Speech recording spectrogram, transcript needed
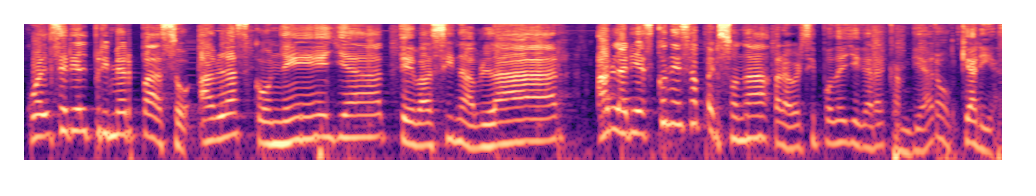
¿cuál sería el primer paso? ¿Hablas con ella? ¿Te vas sin hablar? ¿Hablarías con esa persona para ver si puede llegar a cambiar o qué harías?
